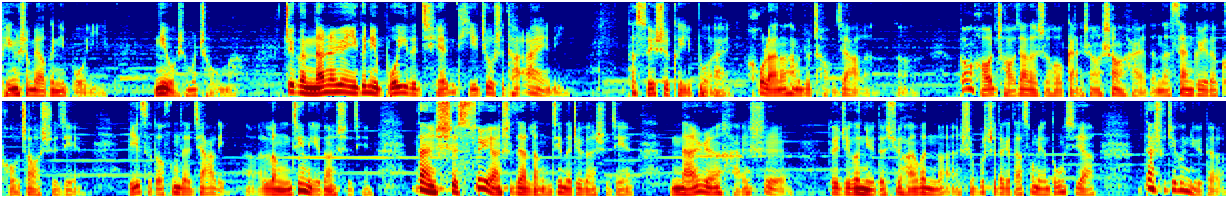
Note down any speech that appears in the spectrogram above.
凭什么要跟你博弈？你有什么筹码？这个男人愿意跟你博弈的前提就是他爱你。”他随时可以不爱你。后来呢，他们就吵架了啊。刚好吵架的时候赶上上海的那三个月的口罩事件，彼此都封在家里啊，冷静了一段时间。但是虽然是在冷静的这段时间，男人还是对这个女的嘘寒问暖，时不时的给她送点东西啊。但是这个女的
